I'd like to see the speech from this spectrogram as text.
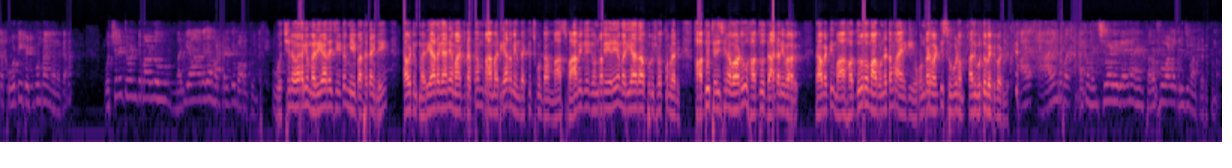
పోటీ పెట్టుకున్నాం కనుక వచ్చినటువంటి వాళ్ళు మర్యాదగా మాట్లాడితే బాగుంటుంది. వచ్చిన వారికి మర్యాద చేయడం మీ పద్ధతి కాబట్టి మర్యాదగానే మాట్లాడతాం మా మర్యాద మేము దక్కించుకుంటాం మా స్వామికి ఉన్న పేరే మర్యాద పురుషోత్తం మరి హద్దు తెలిసిన వాడు హద్దు దాటని వారు కాబట్టి మా హద్దులో మాకు ఉండడం ఆయనకి ఉన్నటువంటి సుగుణం అది గుర్తుపెట్టుకోండి. ఆ- ఆయన ఆయన మంచివాడు కానీ ఆయన తరఫు వాళ్ళ గురించి మాట్లాడుతున్నాం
